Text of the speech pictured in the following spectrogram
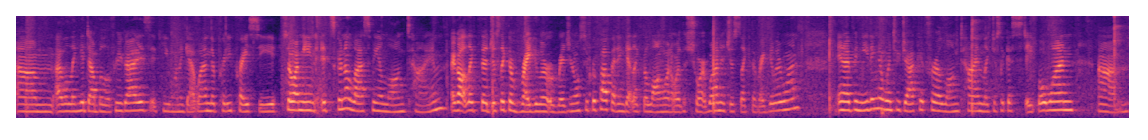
Um, I will link it down below for you guys if you want to get one. They're pretty pricey. So I mean, it's gonna last me a long time. I got like the just like the regular original Super Puff. I didn't get like the long one or the short one. It's just like the regular one. And I've been needing a winter jacket for a long time, like just like a staple one. Um,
